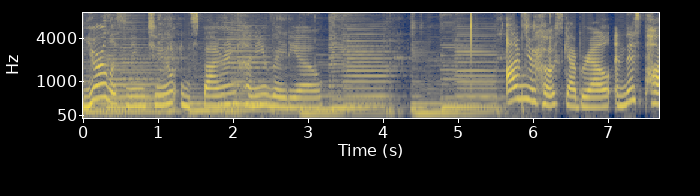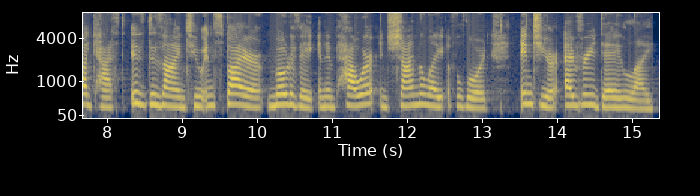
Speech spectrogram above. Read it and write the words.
You're listening to Inspiring Honey Radio. I'm your host, Gabrielle, and this podcast is designed to inspire, motivate, and empower and shine the light of the Lord into your everyday life.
